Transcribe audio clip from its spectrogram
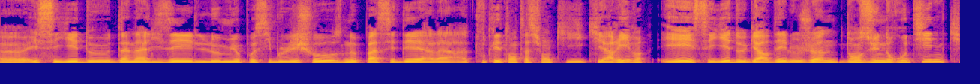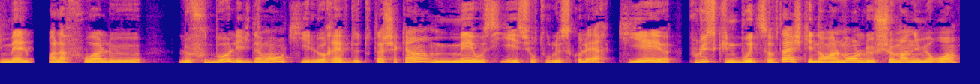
euh, essayer de d'analyser le mieux possible les choses, ne pas céder à, toutes les tentations qui, qui, arrivent et essayer de garder le jeune dans une routine qui mêle à la fois le, le football évidemment, qui est le rêve de tout à chacun, mais aussi et surtout le scolaire, qui est plus qu'une bouée de sauvetage, qui est normalement le chemin numéro un.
